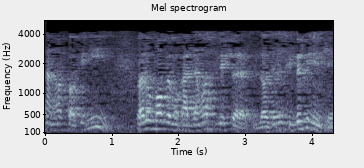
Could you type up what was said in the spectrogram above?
تنها کافی نیست. ولی ما به مقدمات بهش برسیم. لازم است که ببینیم که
